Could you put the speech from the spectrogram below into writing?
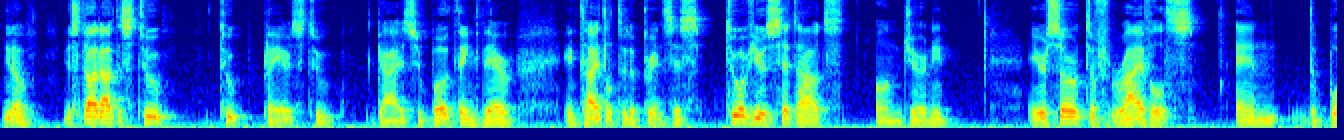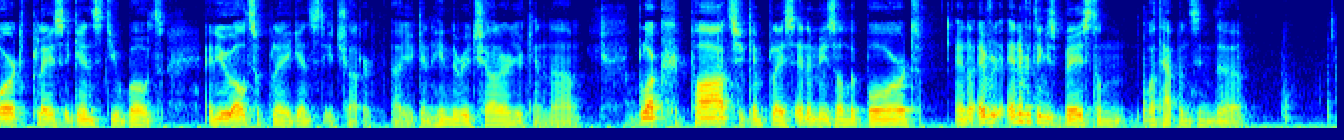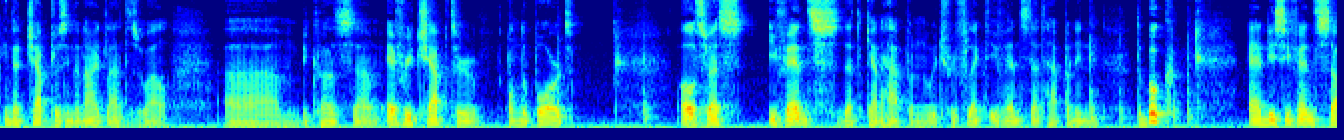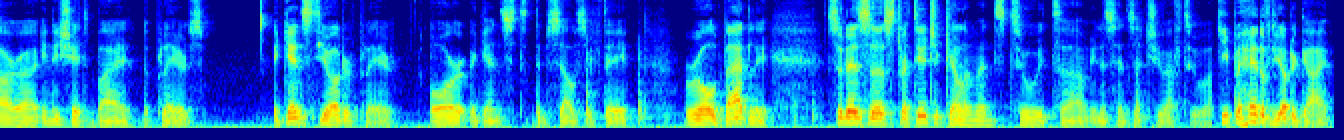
you know, you start out as two two players, two guys who both think they're entitled to the princess. Two of you set out on journey. You're sort of rivals, and the board plays against you both, and you also play against each other. Uh, you can hinder each other. You can um, block paths. You can place enemies on the board, and every and everything is based on what happens in the in the chapters in the Nightland as well, um, because um, every chapter on the board also has events that can happen which reflect events that happen in the book. And these events are uh, initiated by the players against the other player or against themselves if they roll badly. So there's a strategic element to it um, in a sense that you have to uh, keep ahead of the other guy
